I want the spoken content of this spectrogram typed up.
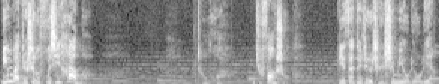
明摆着是个负心汉嘛。陈华，你就放手吧，别再对这个城市没有留恋了。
